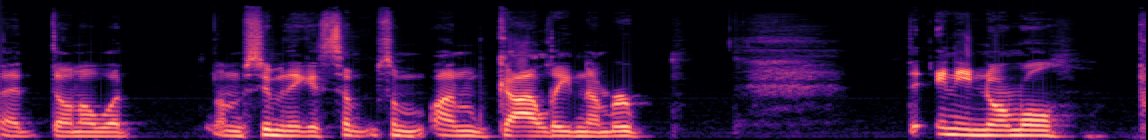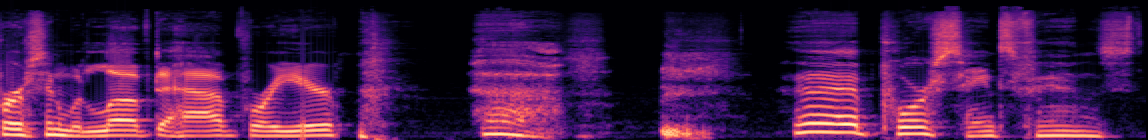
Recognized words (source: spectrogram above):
I don't know what I'm assuming they get some some ungodly number that any normal person would love to have for a year. eh, poor Saints fans.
